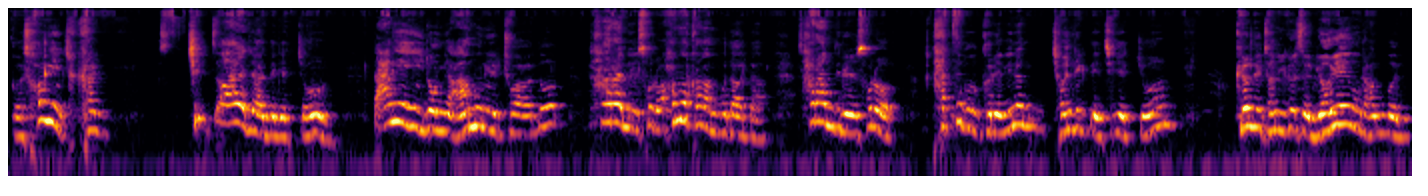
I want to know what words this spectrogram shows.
그 성이 잘 쌓여야 되겠죠. 땅의 이름이 아무리 좋아도 사람이 서로 화목함만 못하다. 사람들이 서로 다투고 그러면은 전쟁 때 지겠죠. 그런데 저는 이것을 여행으로 한번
